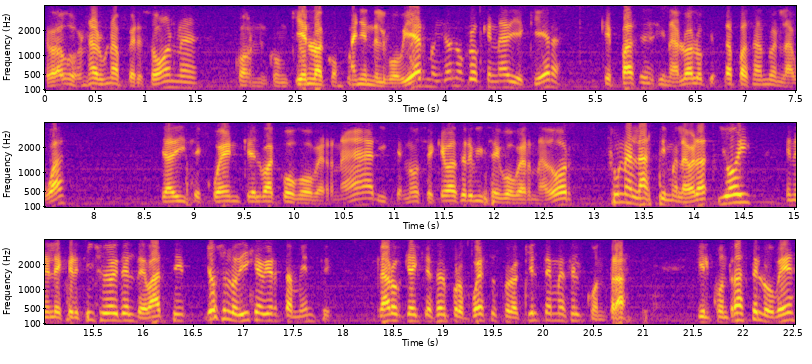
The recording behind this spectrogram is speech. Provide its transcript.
te va a gobernar una persona con, con quien lo acompaña en el gobierno. Yo no creo que nadie quiera que pase en Sinaloa lo que está pasando en la UAS. Ya dice Cuen que él va a cogobernar y que no sé qué va a ser vicegobernador. Es una lástima, la verdad. Y hoy, en el ejercicio de hoy del debate, yo se lo dije abiertamente Claro que hay que hacer propuestas, pero aquí el tema es el contraste. Y el contraste lo ves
